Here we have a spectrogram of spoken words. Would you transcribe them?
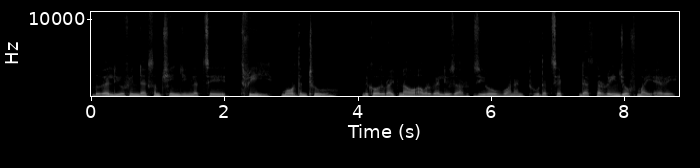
The value of index I'm changing let's say 3 more than 2 because right now our values are 0 1 and 2 that's it. That's the range of my array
